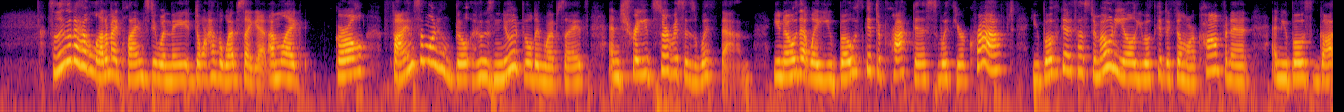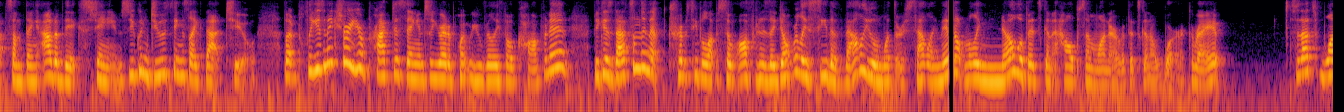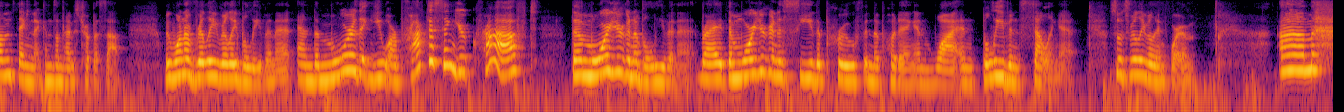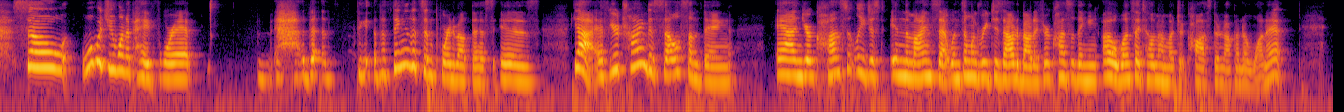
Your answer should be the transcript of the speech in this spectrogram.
Something that I have a lot of my clients do when they don't have a website yet. I'm like, girl, find someone who built who's new at building websites and trade services with them. You know, that way you both get to practice with your craft you both get a testimonial, you both get to feel more confident, and you both got something out of the exchange. So you can do things like that too. But please make sure you're practicing until you're at a point where you really feel confident because that's something that trips people up so often is they don't really see the value in what they're selling. They don't really know if it's going to help someone or if it's going to work, right? So that's one thing that can sometimes trip us up. We want to really, really believe in it. And the more that you are practicing your craft, the more you're going to believe in it, right? The more you're going to see the proof in the pudding and why and believe in selling it. So it's really really important. Um so what would you want to pay for it? The, the the thing that's important about this is yeah, if you're trying to sell something and you're constantly just in the mindset when someone reaches out about it, if you're constantly thinking, "Oh, once I tell them how much it costs, they're not going to want it."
